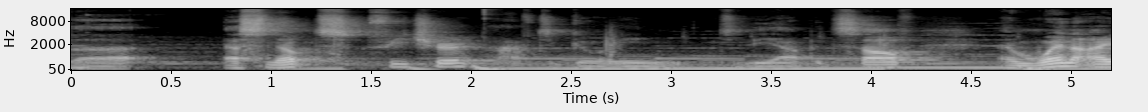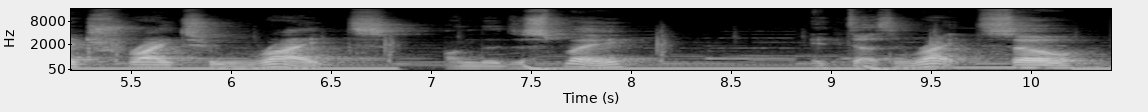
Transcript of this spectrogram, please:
the S Notes feature. I have to go into the app itself. And when I try to write, on the display, it doesn't write. So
